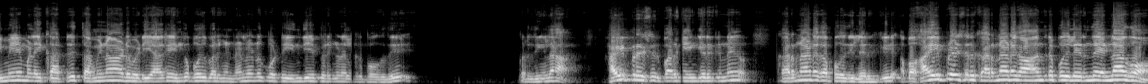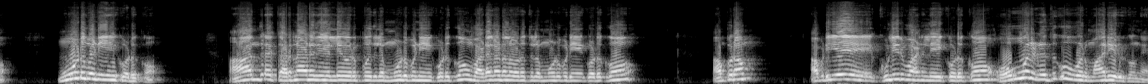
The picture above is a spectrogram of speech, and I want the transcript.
இமயமலை காற்று தமிழ்நாடு வழியாக எங்கே போகுது பாருங்க நிலநடுக்கோட்டை இந்திய பெருங்கடலுக்கு போகுது. புரியுதுங்களா ஹை பிரஷர் பாருங்க எங்க இருக்குன்னு? கர்நாடகா பகுதியில் இருக்கு. அப்போ ஹை பிரஷர் கர்நாடகா ஆந்திர பகுதியில் இருந்தால் என்னாகும்? மூடு மூடுபனியை கொடுக்கும். ஆந்திர கர்நாடக எல்லையோர பகுதியில் மூடுபனியை கொடுக்கும் வடகடலோரத்தில் மூடுபனியை கொடுக்கும். அப்புறம் அப்படியே குளிர் வானிலையை கொடுக்கும். ஒவ்வொரு இடத்துக்கும் ஒவ்வொரு மாதிரி இருக்குங்க.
